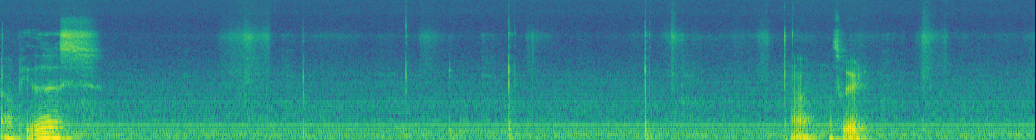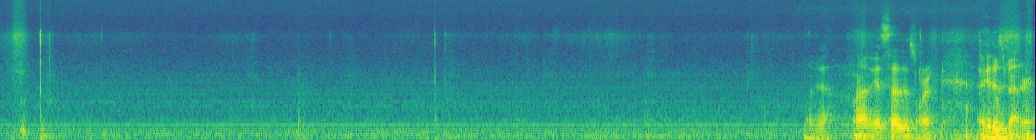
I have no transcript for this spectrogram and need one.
Copy this. Oh, that's weird. Okay, well, I guess that doesn't work. It doesn't matter.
